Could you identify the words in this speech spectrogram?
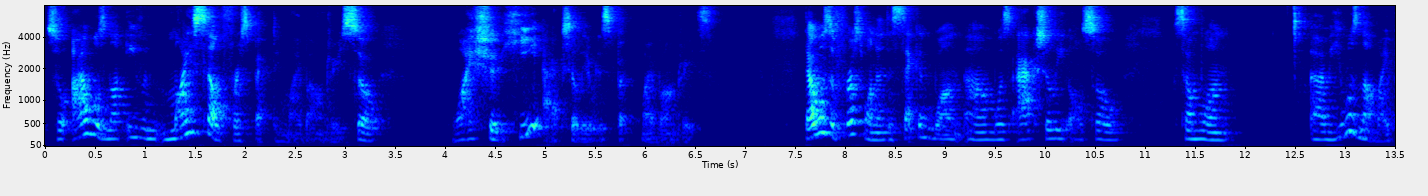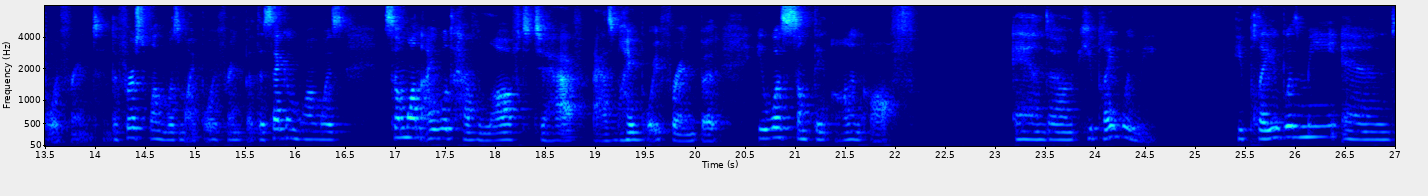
so I was not even myself respecting my boundaries. So why should he actually respect my boundaries? That was the first one. And the second one um, was actually also someone, um, he was not my boyfriend. The first one was my boyfriend, but the second one was someone I would have loved to have as my boyfriend, but it was something on and off and um, he played with me. He played with me and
